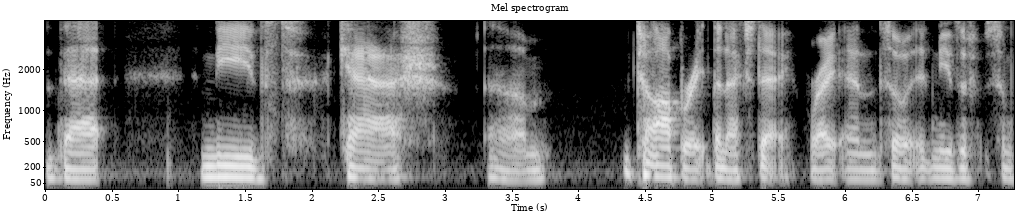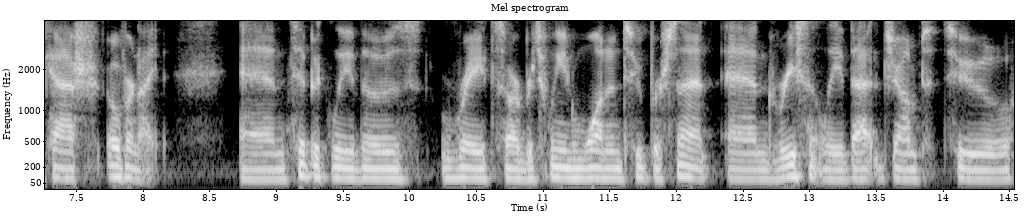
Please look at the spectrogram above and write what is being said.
that needs cash um, to operate the next day, right? And so it needs a, some cash overnight and typically those rates are between 1 and 2% and recently that jumped to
